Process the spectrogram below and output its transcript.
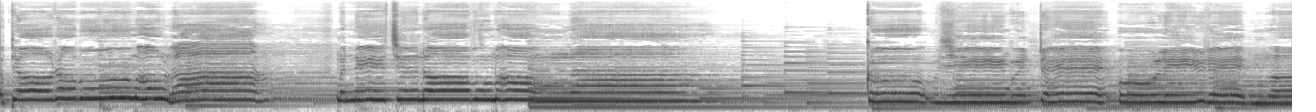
မပြောတော့ဘူးမဟုတ်လားမနေချင်တော့ဘူးမဟုတ်လားကိုရင်ခွင်တဲ့အိုလေးတွေမှာ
